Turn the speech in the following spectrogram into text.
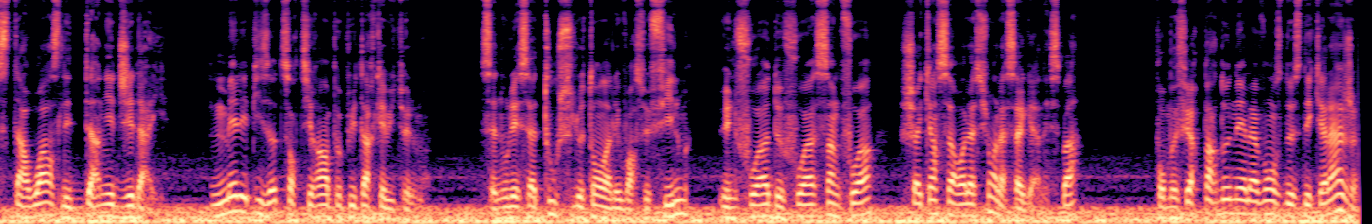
Star Wars les derniers Jedi. Mais l'épisode sortira un peu plus tard qu'habituellement. Ça nous laisse à tous le temps d'aller voir ce film, une fois, deux fois, cinq fois, chacun sa relation à la saga, n'est-ce pas? Pour me faire pardonner à l'avance de ce décalage,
